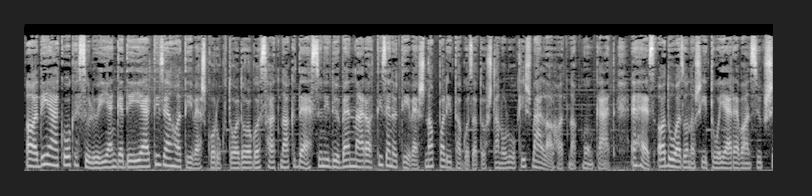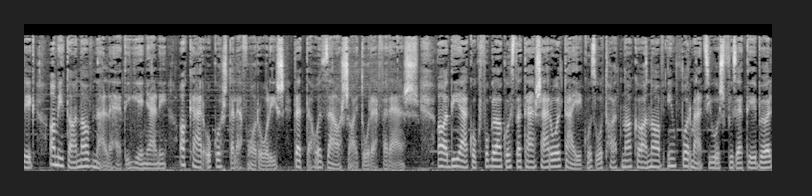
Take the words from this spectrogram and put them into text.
a diákok szülői engedéllyel 16 éves koruktól dolgozhatnak, de szünidőben már a 15 éves nappali tagozatos tanulók is vállalhatnak munkát. Ehhez adóazonosítójára van szükség, amit a NAV-nál lehet igényelni, akár okostelefonról is, tette hozzá a sajtóreferens. A diákok foglalkoztatásáról tájékozódhatnak a NAV információs füzetéből,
